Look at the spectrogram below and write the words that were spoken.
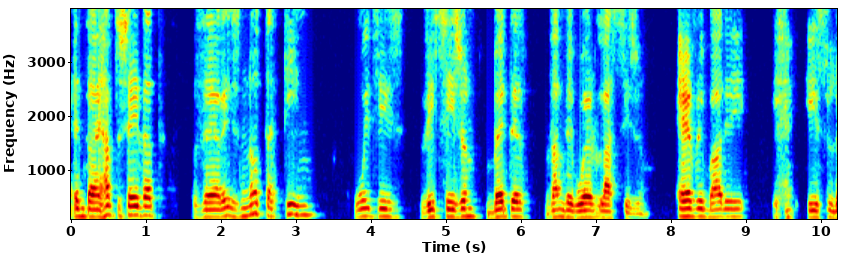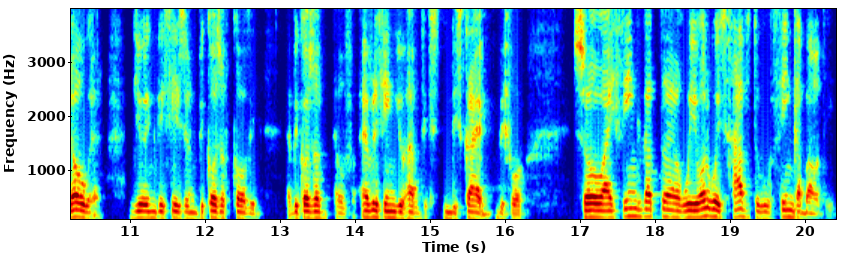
And I have to say that there is not a team which is this season better than they were last season. Everybody is lower during this season because of COVID, because of, of everything you have described before. So I think that uh, we always have to think about it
